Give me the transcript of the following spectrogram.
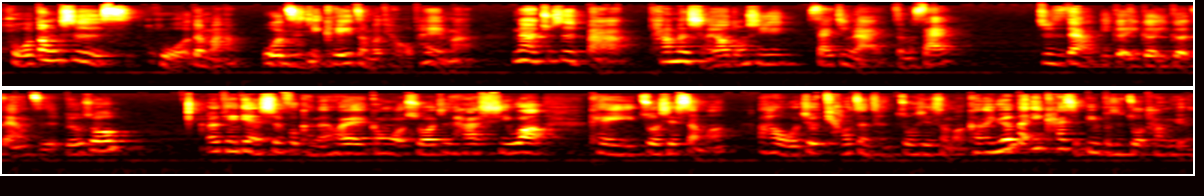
活动是活的嘛，我自己可以怎么调配嘛，那就是把他们想要东西塞进来，怎么塞，就是这样一个一个一个这样子，比如说。而甜点师傅可能会跟我说，就是他希望可以做些什么，然后我就调整成做些什么。可能原本一开始并不是做汤圆，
